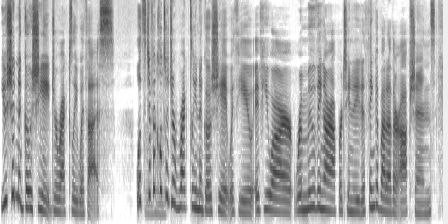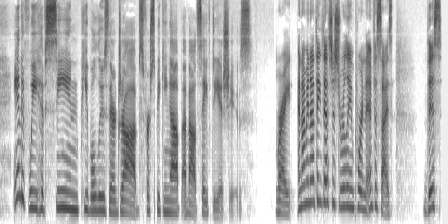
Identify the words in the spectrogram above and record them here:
you should negotiate directly with us. Well, it's difficult mm-hmm. to directly negotiate with you if you are removing our opportunity to think about other options and if we have seen people lose their jobs for speaking up about safety issues. Right. And I mean, I think that's just really important to emphasize. This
